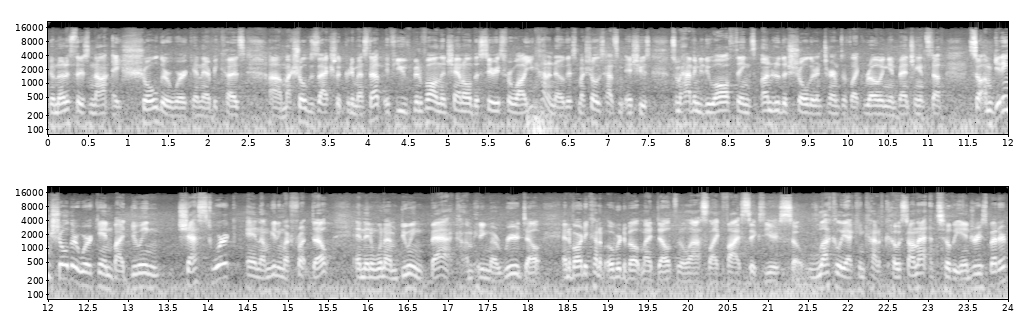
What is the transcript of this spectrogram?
You'll notice there's not a shoulder work in there because uh, my shoulder's is actually pretty messed up. If you've been following the channel, the series for a while, you kind of know this. My shoulder's had some issues, so I'm having to do all things under the shoulder in terms of like rowing and benching and stuff. So I'm getting shoulder work in by doing chest work, and I'm getting my front delt and then when I'm doing back I'm hitting my rear delt and I've already kind of overdeveloped my delt in the last like five six years. So luckily I can kind of coast on that until the injury is better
